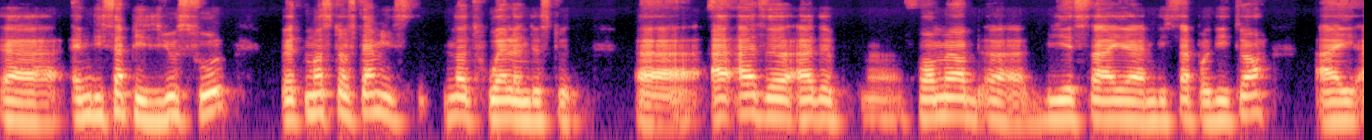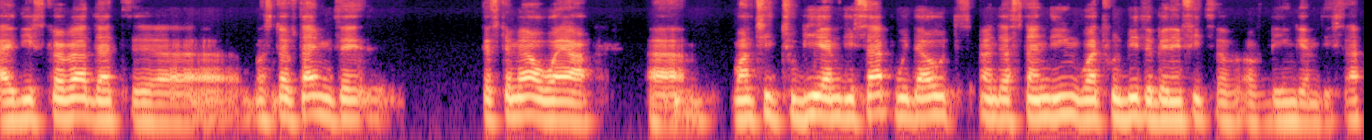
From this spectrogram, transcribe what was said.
uh, MDSAP is useful, but most of the time it's not well understood. Uh, as a, as a uh, former uh, BSI MDSAP auditor, I, I discovered that most of the time the customer were um, wanted to be MDSAP without understanding what will be the benefits of, of being MDSAP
